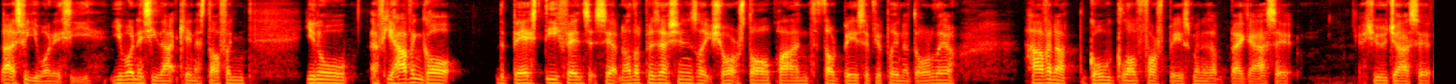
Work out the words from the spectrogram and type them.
That's what you want to see. You want to see that kind of stuff, and you know, if you haven't got the best defense at certain other positions like shortstop and third base if you're playing Odor there. Having a gold glove first baseman is a big asset, a huge asset.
